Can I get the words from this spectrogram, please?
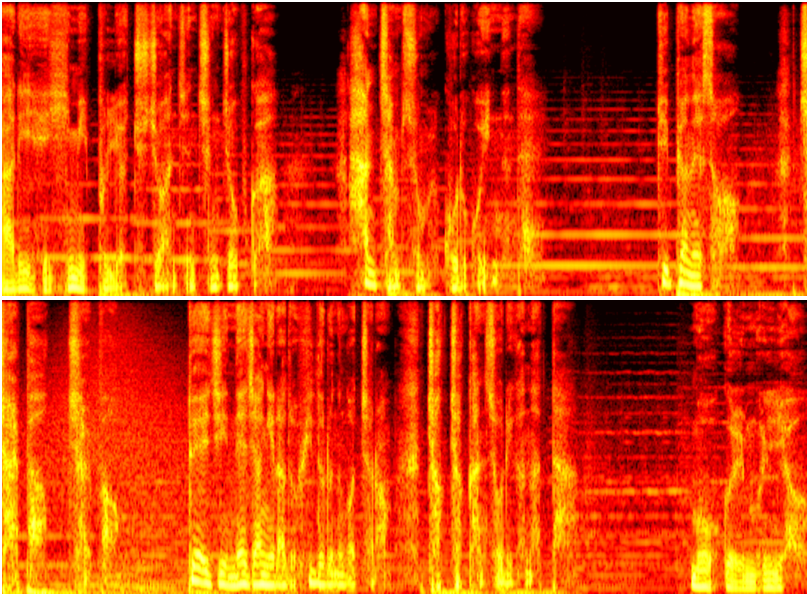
다리에 힘이 풀려 주저앉은 증조부가 한참 숨을 고르고 있는데 뒤편에서 철퍽철퍽 돼지 내장이라도 휘두르는 것처럼 척척한 소리가 났다. 목을 물려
